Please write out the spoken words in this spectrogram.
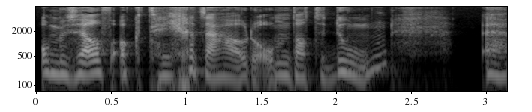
om mezelf ook tegen te houden om dat te doen, uh,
